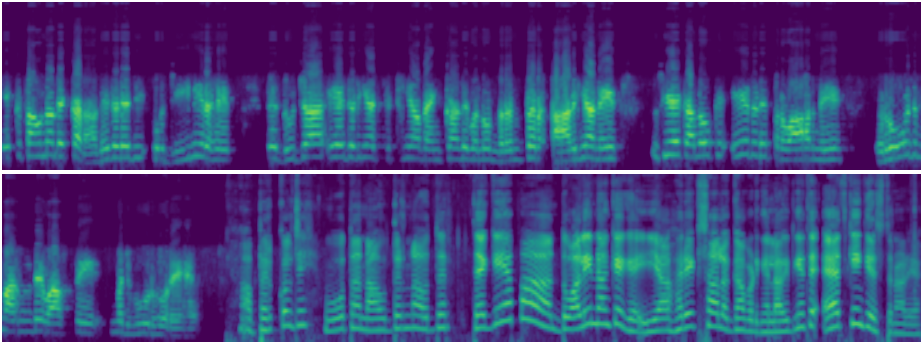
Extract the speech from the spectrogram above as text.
ਇੱਕ ਤਾਂ ਉਹਨਾਂ ਦੇ ਘਰਾਂ ਦੇ ਜਿਹੜੇ ਜੀ, ਉਹ ਜੀ ਨਹੀਂ ਰਹੇ ਤੇ ਦੂਜਾ ਇਹ ਜਿਹੜੀਆਂ ਚਿੱਠੀਆਂ ਬੈਂਕਾਂ ਦੇ ਵੱਲੋਂ ਨਿਰੰਤਰ ਆ ਰਹੀਆਂ ਨੇ, ਤੁਸੀਂ ਇਹ ਕਹ ਲਓ ਕਿ ਇਹ ਜਿਹੜੇ ਪਰਿਵਾਰ ਨੇ, ਰੋਜ਼ ਮਰਨ ਦੇ ਵਾਸਤੇ ਮਜਬੂਰ ਹੋ ਰਹੇ ਹੈ। ਹਾਂ, ਬਿਲਕੁਲ ਜੀ, ਉਹ ਤਾਂ ਨਾ ਉਧਰ ਨਾ ਉਧਰ। ਤੇ ਅੱਗੇ ਆਪਾਂ ਦੀਵਾਲੀ ਲੰਘ ਕੇ ਗਈ ਆ ਹਰੇਕ ਸਾਲ ਅੱਗਾ ਬੜੀਆਂ ਲੱਗਦੀਆਂ ਤੇ ਐਤਕੀ ਕਿਸ ਤਰ੍ਹਾਂ ਰਿਹਾ?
